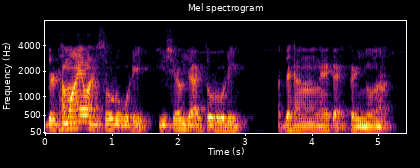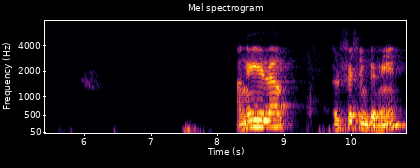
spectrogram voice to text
ദൃഢമായ മനസ്സോടുകൂടി ഈശ്വര വിചാരത്തോടുകൂടി അദ്ദേഹം അങ്ങനെ കഴിഞ്ഞു എന്നാണ്. അങ്ങനെയുള്ള ഋഷസിംഗനെ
